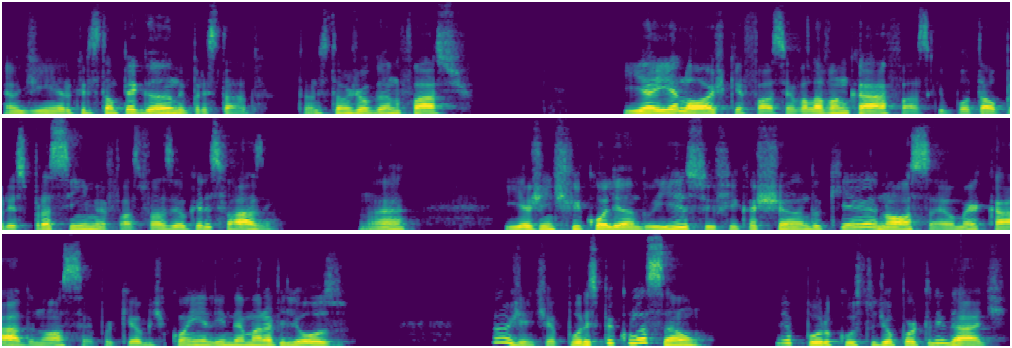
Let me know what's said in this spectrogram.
É um dinheiro que eles estão pegando emprestado. Então eles estão jogando fácil. E aí é lógico que é fácil alavancar, é fácil botar o preço para cima, é fácil fazer o que eles fazem, né? E a gente fica olhando isso e fica achando que é, nossa, é o mercado, nossa, é porque o Bitcoin ali ainda é maravilhoso. Não, gente, é pura especulação. É puro custo de oportunidade.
